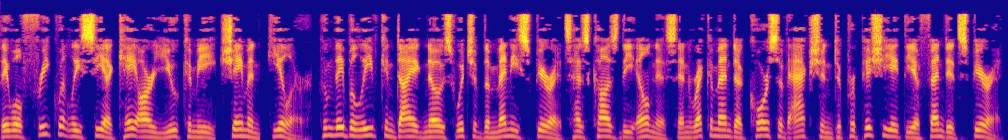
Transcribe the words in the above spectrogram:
they will frequently see a Kru Kami shaman, healer, whom they believe can diagnose which of the many spirits has caused the illness and recommend a course of action to propitiate the offended spirit,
